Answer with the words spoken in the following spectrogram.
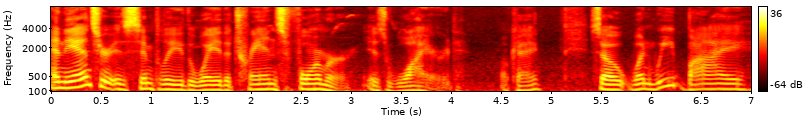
And the answer is simply the way the transformer is wired, okay? So when we buy,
